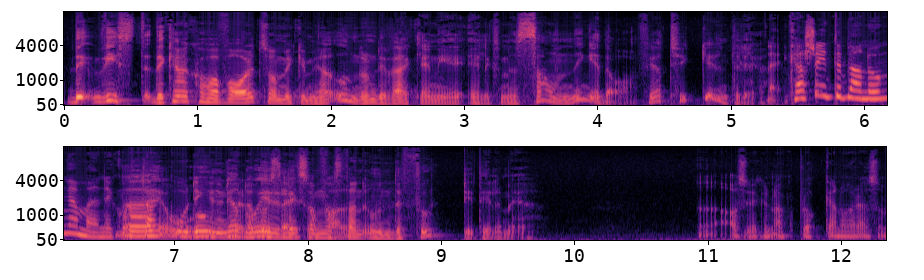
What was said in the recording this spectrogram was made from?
det, visst det kanske har varit så mycket men jag undrar om det verkligen är, är liksom en sanning idag. För jag tycker inte det. Nej, kanske inte bland unga människor, Nej, tack gode gud. unga då jag är det liksom nästan under 40 till och med. Ja, skulle kunna plocka några som...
